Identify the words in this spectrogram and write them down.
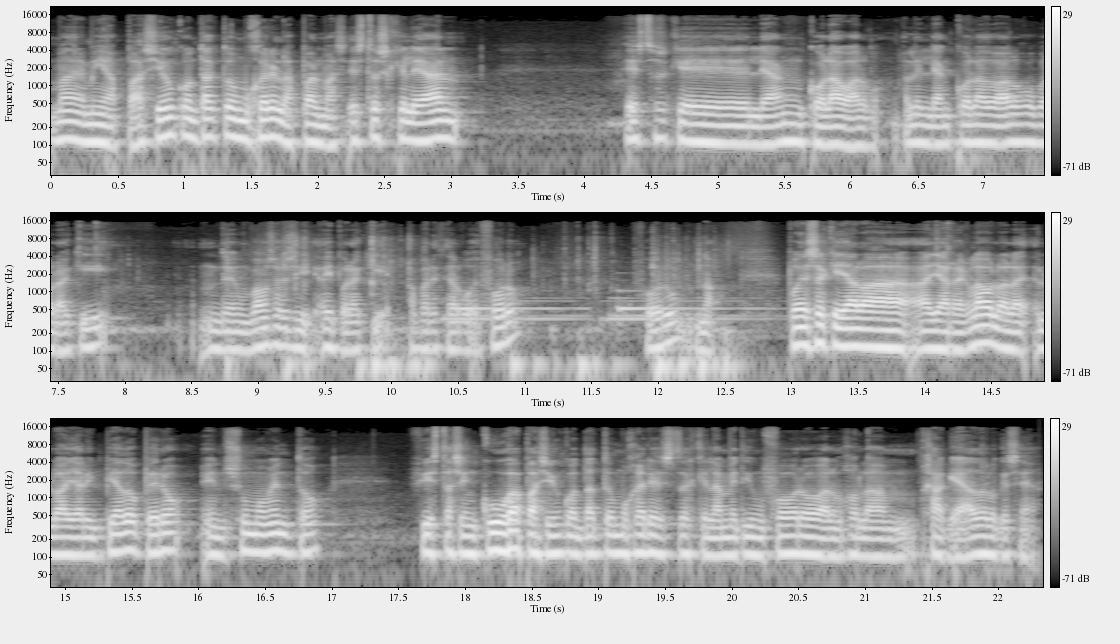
madre mía, pasión, contacto de mujeres en Las Palmas. Esto es que le han... Esto es que le han colado algo, ¿vale? Le han colado algo por aquí. vamos a ver si hay por aquí, aparece algo de foro. Forum, no. Puede ser que ya lo haya arreglado, lo, haya limpiado, pero en su momento, fiestas en Cuba, pasión, contacto de mujeres, esto es que le han metido un foro, a lo mejor lo han hackeado, lo que sea.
